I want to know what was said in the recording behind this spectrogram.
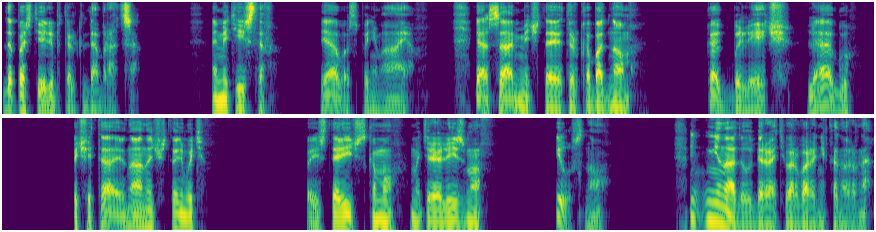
До постели бы только добраться. Аметистов. Я вас понимаю. Я сам мечтаю только об одном. Как бы лечь. Лягу. Почитаю на ночь что-нибудь по историческому материализму и усну. Не надо убирать, Варвара Никаноровна.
